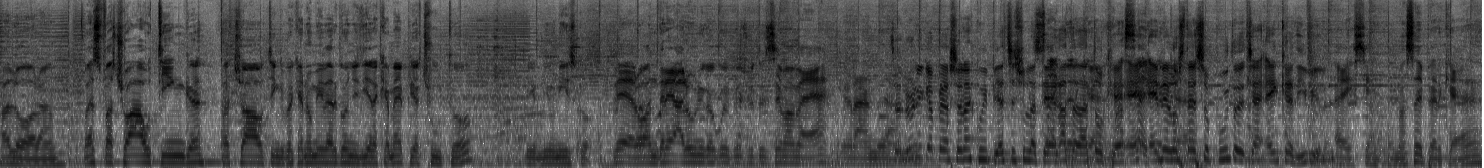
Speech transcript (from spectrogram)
Allora, adesso faccio outing, faccio outing perché non mi vergogno di dire che a me è piaciuto. Mi, mi unisco. Vero, Andrea è l'unico a cui è piaciuto insieme a me. eh? Grande. Andrea. l'unica persona a cui piace sulla Sai terra, perché? dato che Ma è, sai è perché? nello stesso punto, cioè è incredibile. Eh sì, ma sai perché?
